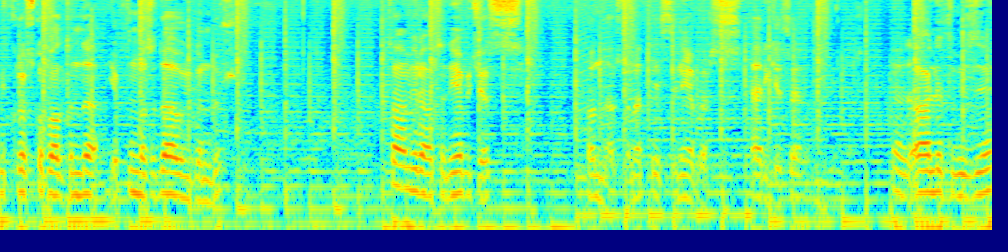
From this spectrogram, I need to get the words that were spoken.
Mikroskop altında yapılması daha uygundur. Tamiratını yapacağız. Ondan sonra testini yaparız. Herkese Evet aletimizi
